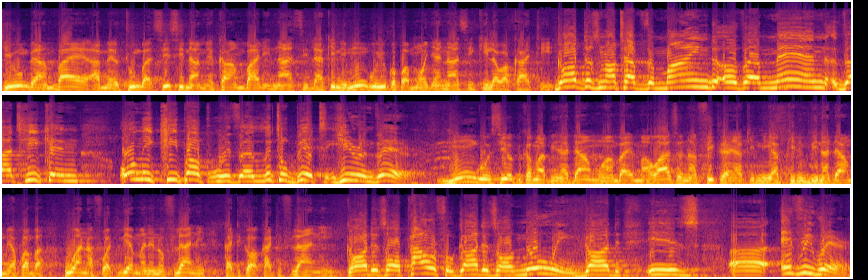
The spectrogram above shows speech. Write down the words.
kiumbe ambaye ametumba sisi na amekaa mbali nasi, lakini Mungu yuko pamoja nasi kila wakati. God does not have the mind of a man that he can only keep up with a little bit here and there. Mungu sio kama binadamu ambaye mawazo na fikra ya binadamu ya kwamba huwa anafuatilia maneno fulani katika wakati fulani. God is all powerful. God is all knowing. God is uh, everywhere.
